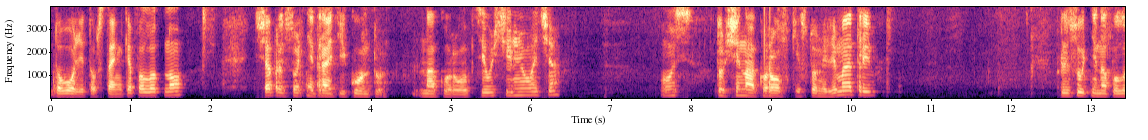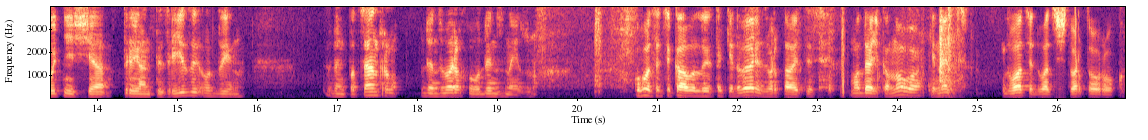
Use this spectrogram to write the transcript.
Доволі товстеньке полотно. Ще присутній третій контур на коробці ущільнювача. Ось. Товщина коробки 100 мм. Присутні на полотні ще три антизрізи. Один, один по центру, один зверху, один знизу. Кого це цікавили такі двері, звертайтесь. Моделька нова, кінець 2024 року.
